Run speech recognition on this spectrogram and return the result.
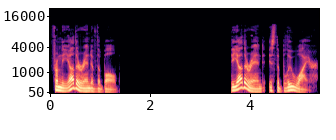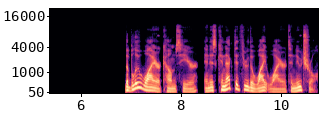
From the other end of the bulb, the other end is the blue wire. The blue wire comes here and is connected through the white wire to neutral.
